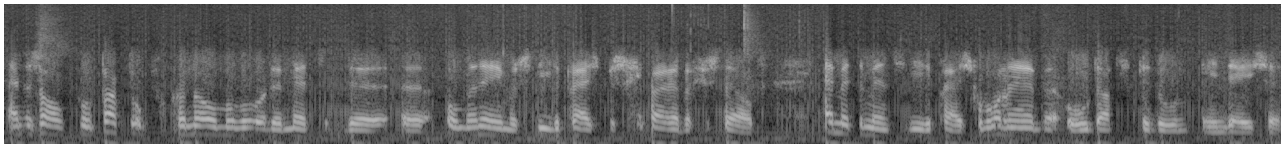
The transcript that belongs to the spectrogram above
En er zal contact opgenomen worden met de eh, ondernemers die de prijs beschikbaar hebben gesteld. En met de mensen die de prijs gewonnen hebben. Hoe dat te doen in deze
